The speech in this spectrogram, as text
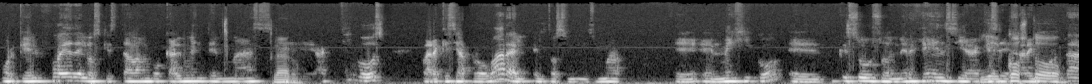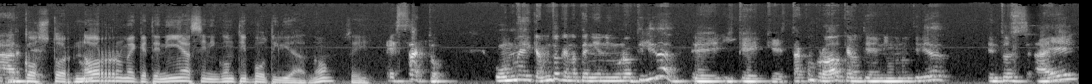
porque él fue de los que estaban vocalmente más eh, activos para que se aprobara el, el tocilizumab. Eh, en México, eh, su uso de emergencia. Y el costo, el costo enorme que tenía sin ningún tipo de utilidad, ¿no? Sí. Exacto un medicamento que no tenía ninguna utilidad eh, y que, está comprobado que no tiene ninguna utilidad. Entonces a él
